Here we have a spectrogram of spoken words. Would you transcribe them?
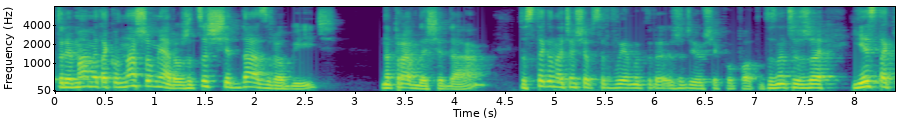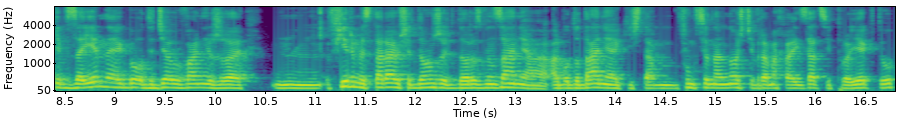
które mamy taką naszą miarą, że coś się da zrobić, naprawdę się da, to z tego najczęściej obserwujemy, które, że dzieją się kłopoty. To znaczy, że jest takie wzajemne jakby oddziaływanie, że mm, firmy starają się dążyć do rozwiązania albo dodania jakiejś tam funkcjonalności w ramach realizacji projektu,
